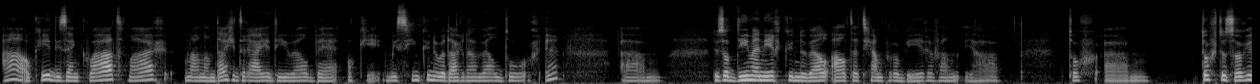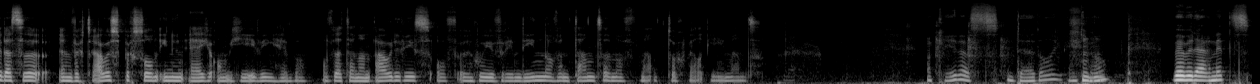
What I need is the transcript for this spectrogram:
Ah, oké, die zijn kwaad, maar na een dag draaien die wel bij. Oké, misschien kunnen we daar dan wel door. Hè? Ehm, dus op die manier kun je wel altijd gaan proberen van, ja, toch, um, toch te zorgen dat ze een vertrouwenspersoon in hun eigen omgeving hebben. Of dat dan een ouder is, of een goede vriendin, of een tante, of maar toch wel iemand. Oké, dat is duidelijk, dankjewel. Mm We hebben daarnet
